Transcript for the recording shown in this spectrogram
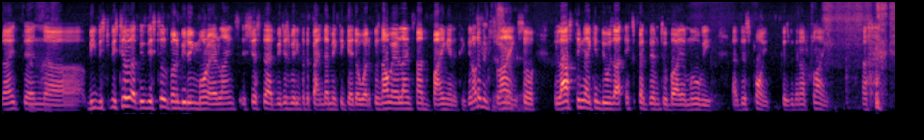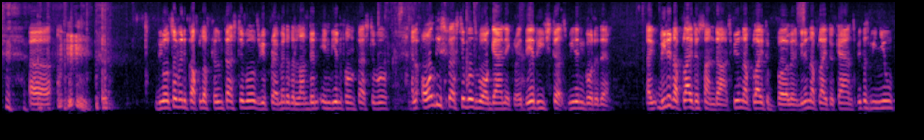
Right? Then uh, we we still we- we're still going to be doing more airlines. It's just that we're just waiting for the pandemic to get over because now airlines not buying anything. They're not even flying. So the last thing I can do is I expect them to buy a movie at this point because they're not flying. uh, we also went to a couple of film festivals. We premiered at the London Indian Film Festival, and all these festivals were organic, right? They reached us. We didn't go to them. Like we didn't apply to Sundance. We didn't apply to Berlin. We didn't apply to Cannes because we knew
